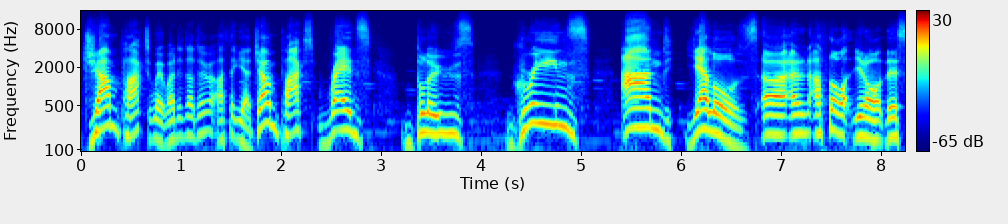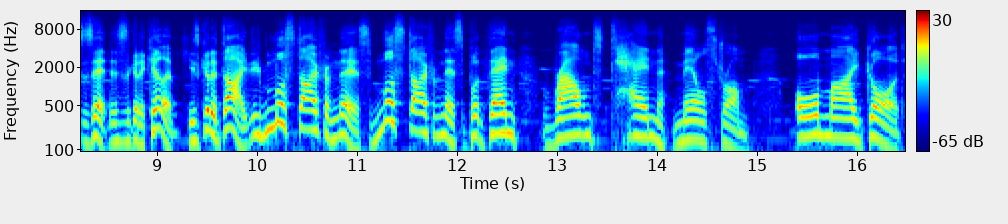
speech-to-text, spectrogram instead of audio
jam-packed. Wait, where did I do it? I think, yeah, jam-packed, reds, blues, greens, and yellows. Uh, and I thought, you know, this is it. This is going to kill him. He's going to die. He must die from this. Must die from this. But then, round 10 Maelstrom. Oh my god.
